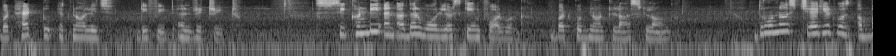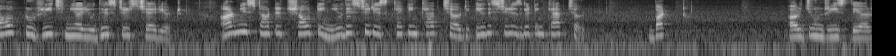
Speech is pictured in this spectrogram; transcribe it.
but had to acknowledge defeat and retreat. Sikhandi and other warriors came forward but could not last long. Drona's chariot was about to reach near Yudhishthir's chariot. Army started shouting, Yudhishthir is getting captured, Yudhishthir is getting captured. But Arjun reached there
